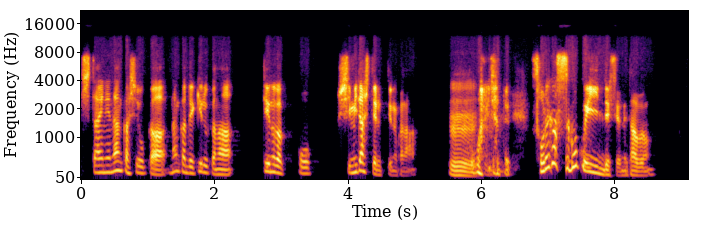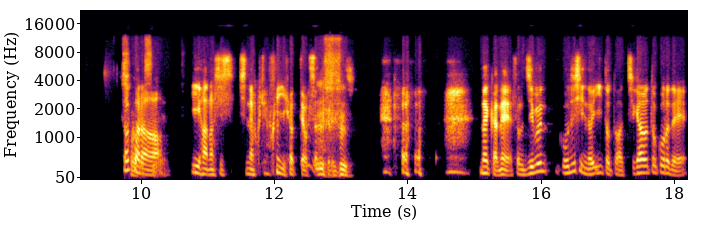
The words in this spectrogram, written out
したいね、なんかしようか、なんかできるかなっていうのが、こう、染み出してるっていうのかな。うんこぼれちゃってる。それがすごくいいんですよね、多分。だからねいい話ししなくてもいいよっておっしゃってるし。なんかね、その自分、ご自身の意図とは違うところで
